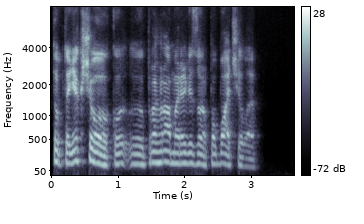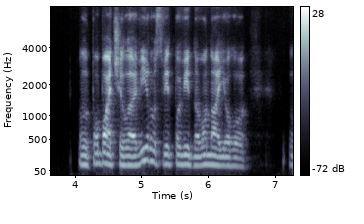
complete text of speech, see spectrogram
Тобто, якщо е, програма ревізор побачила, е, побачила вірус, відповідно, вона його е,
